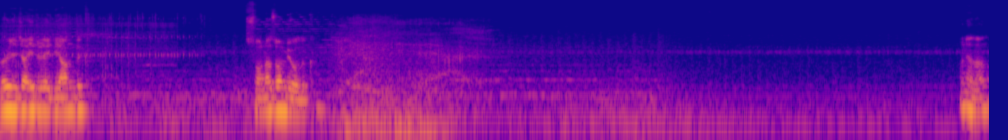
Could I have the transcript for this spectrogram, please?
Böylece ayrı yandık. Sonra zombi olduk. Bu ne lan?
